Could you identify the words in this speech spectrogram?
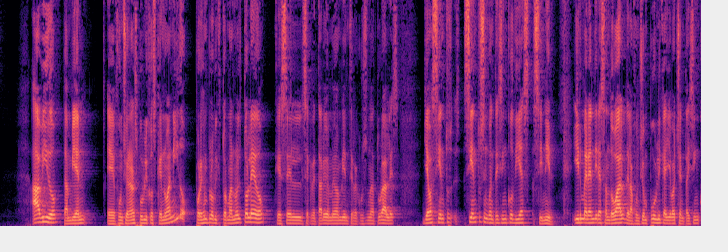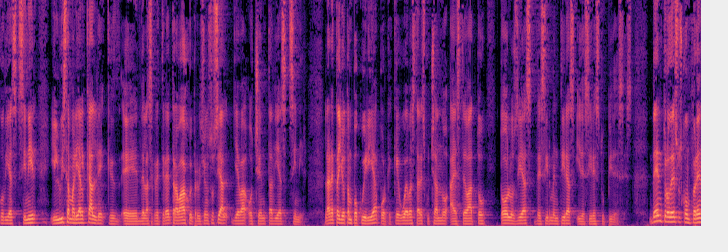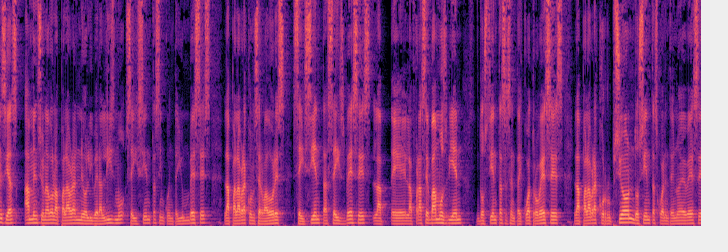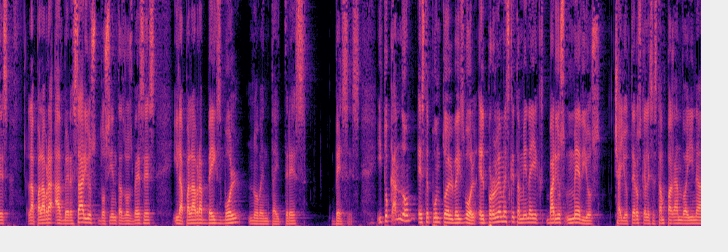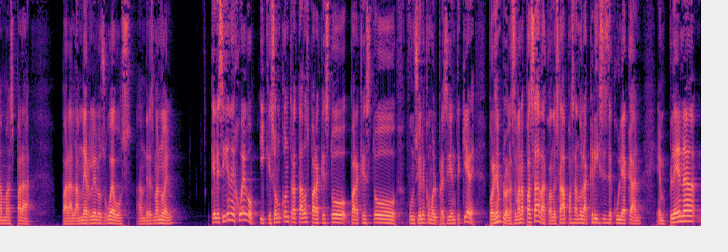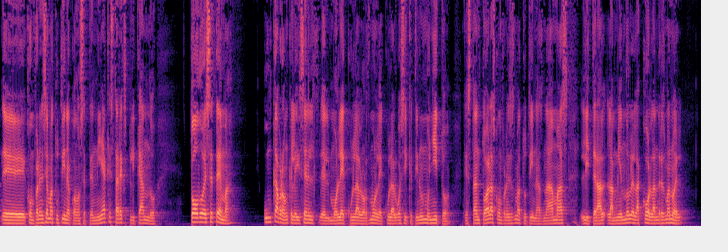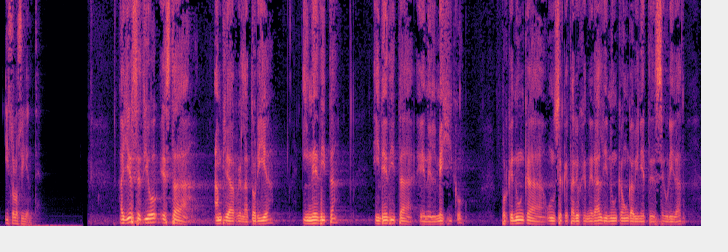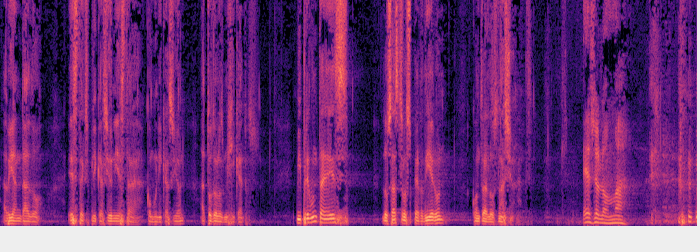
Ha habido también eh, funcionarios públicos que no han ido. Por ejemplo, Víctor Manuel Toledo, que es el secretario de Medio Ambiente y Recursos Naturales, lleva 155 días sin ir. Irma Eréndira Sandoval, de la Función Pública, lleva 85 días sin ir. Y Luisa María Alcalde, que eh, de la Secretaría de Trabajo y Previsión Social, lleva 80 días sin ir. La neta, yo tampoco iría porque qué hueva estar escuchando a este vato todos los días decir mentiras y decir estupideces. Dentro de sus conferencias ha mencionado la palabra neoliberalismo 651 veces, la palabra conservadores 606 veces, la, eh, la frase vamos bien 264 veces, la palabra corrupción 249 veces, la palabra adversarios 202 veces y la palabra béisbol 93 veces. Y tocando este punto del béisbol, el problema es que también hay varios medios chayoteros que les están pagando ahí nada más para, para lamerle los huevos a Andrés Manuel, que le siguen el juego y que son contratados para que esto, para que esto funcione como el presidente quiere. Por ejemplo, la semana pasada, cuando estaba pasando la crisis de Culiacán, en plena eh, conferencia matutina, cuando se tenía que estar explicando todo ese tema, un cabrón que le dicen el, el molécula, Lord Molécula, algo así, que tiene un moñito, que está en todas las conferencias matutinas, nada más literal lamiéndole la cola a Andrés Manuel, hizo lo siguiente. Ayer se dio esta amplia relatoría, inédita, inédita en el México, porque nunca un secretario general y nunca un gabinete de seguridad habían dado esta explicación y esta comunicación a todos los mexicanos. Mi pregunta es, los Astros perdieron contra los Nationals. Eso es lo más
